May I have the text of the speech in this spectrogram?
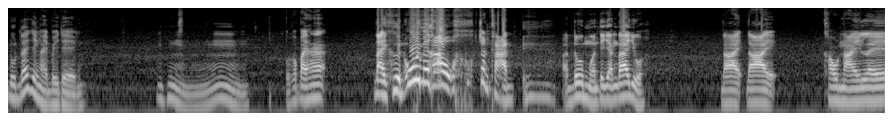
โดนได้ยังไงใบแดง อือหือเปิดเข้าไปฮะ ได้คืนอุ้ยไม่เข้าจนขาดอัดโดเหมือนจะยังได้อยู่ ได้ได้ เข้าในแล้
